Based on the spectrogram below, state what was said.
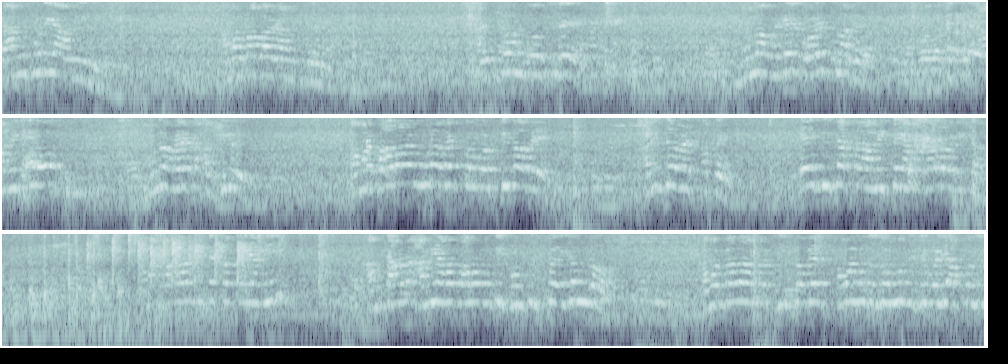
গান করি আমি। আমার বাবা গান করে না। একজন বলছে? মুনাফেকের ঘরে মুনাফেক আমি কেউ মুনাফেক আসি। আমার বাবা মুনাফেক করব কীভাবে? আরেকজনের সাথে। এই বিচারটা আমি চাই, আমার বাবার বিচার। আমার বাবার বিচারটা চাই আমি। আমি কারণ আমি আমার বাবার প্রতি সন্তুষ্ট এই জন্য? আমার বাবা আমার ঠিকভাবে সময় মতো জন্ম দিচ্ছে বলে আপনাদের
